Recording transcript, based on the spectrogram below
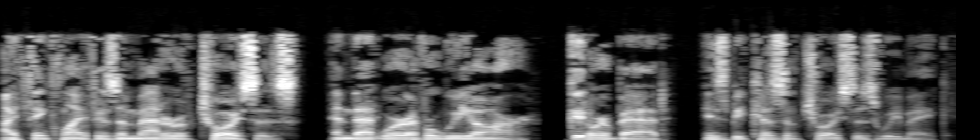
I think life is a matter of choices, and that wherever we are, good or bad, is because of choices we make.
